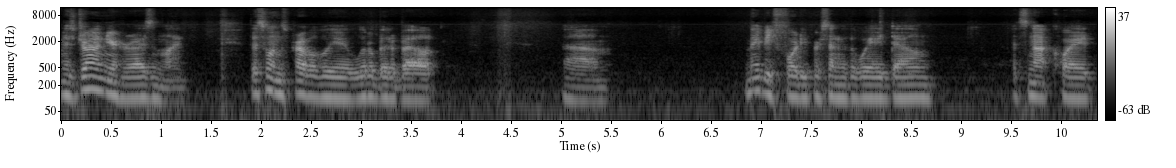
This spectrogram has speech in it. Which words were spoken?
is draw in your horizon line. This one's probably a little bit about um, maybe 40% of the way down. It's not quite,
